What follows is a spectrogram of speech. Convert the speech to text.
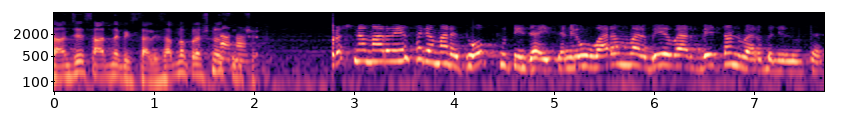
સાંજે સાત ને પિસ્તાલીસ. આપનો પ્રશ્ન શું છે? પ્રશ્ન મારો એ છે કે મારે જોબ છૂટી જાય છે અને એવું વારંવાર બે વાર બે ત્રણ વાર બનેલું છે.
